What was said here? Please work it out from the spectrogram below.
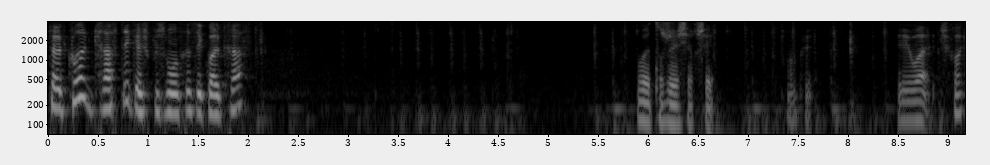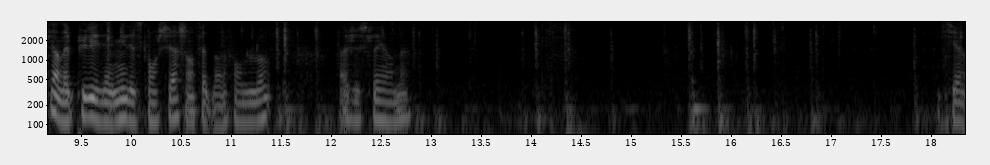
T'as de quoi le crafter que je puisse montrer c'est quoi le craft? Ouais, attends, je vais chercher. Ok. Et ouais, je crois qu'il y en a plus les ennemis de ce qu'on cherche en fait dans le fond de l'eau. Ah juste là il y en a. Nickel.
